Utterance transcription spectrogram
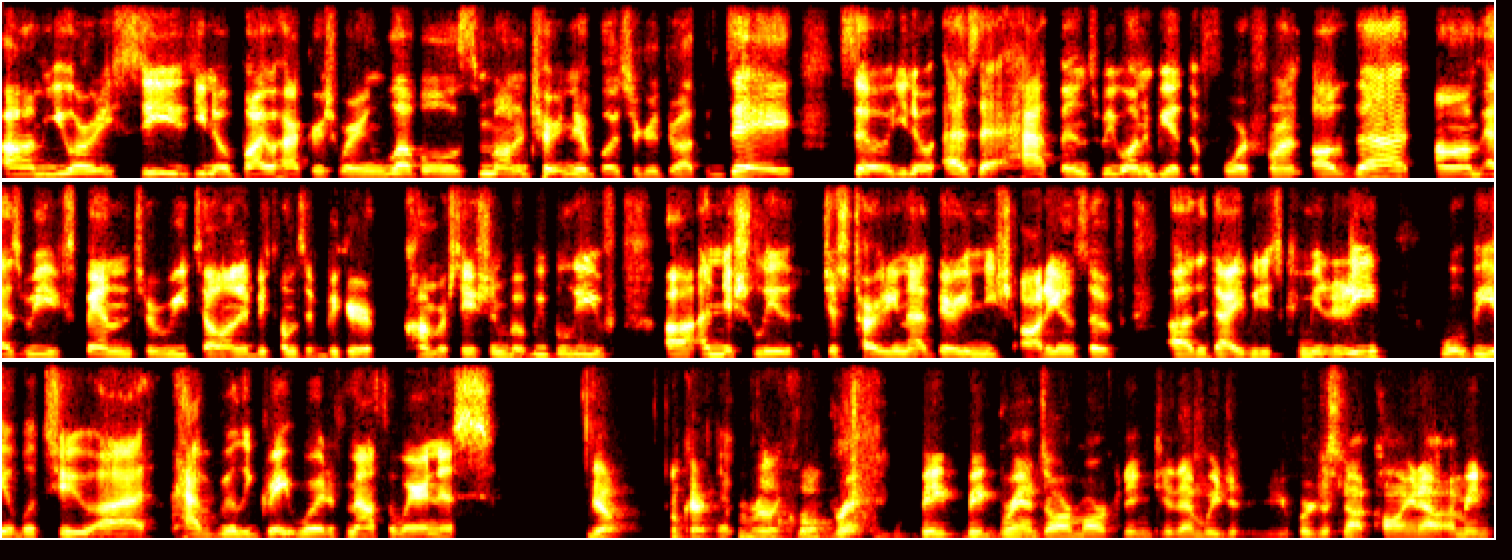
Um, you already see, you know, biohackers wearing levels, monitoring their blood sugar throughout the day. So, you know, as that happens, we want to be at the forefront of that um, as we expand into retail and it becomes a bigger conversation. But we believe uh, initially just targeting that very niche audience of uh, the diabetes community will be able to uh, have really great word of mouth awareness. Yeah. Okay. Really cool. Big big brands are marketing to them. We we're just not calling it out. I mean,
